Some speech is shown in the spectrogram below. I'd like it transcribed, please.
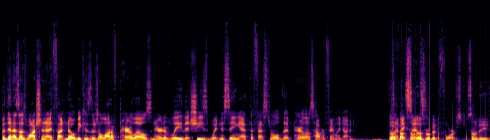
But then as I was watching it, I thought, no, because there's a lot of parallels narratively that she's witnessing at the festival that parallels how her family died. Though Does I thought some of those were a bit forced. Some of the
